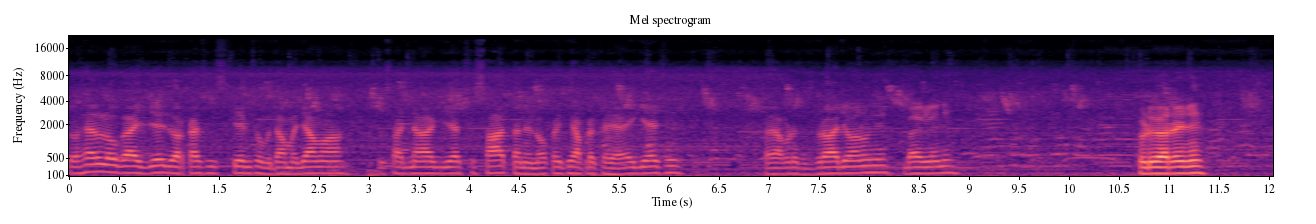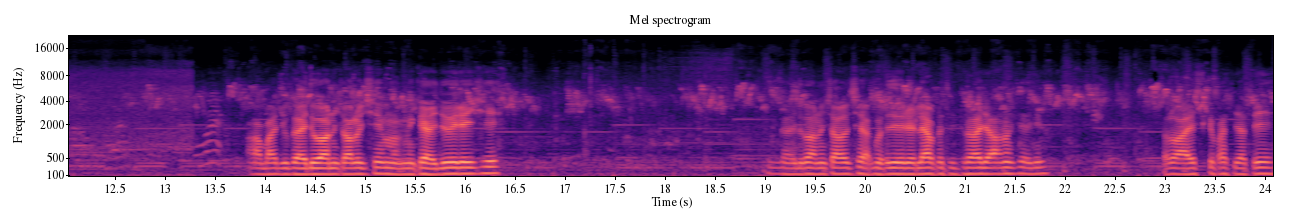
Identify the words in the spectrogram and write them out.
તો હેલો ગાય જય દ્વારકાશી કેમ છો? બધા મજામાં? તો સાંજના ગયા છે સાત અને નોકરીથી આપણે ઘરે આવી ગયા છે હવે આપણે સુધરા જવાનું છે બાઇક લઈને. થોડી વાર રહીને. આ બાજુ ગાય દોવાનું ચાલુ છે, મમ્મી ગાય દોઈ રહી છે. ગાય દોવાનું ચાલુ છે આગળ દોઈ એટલે આપણે સુધરા જવાનું છે હજી. ચલો આયુષ કે પાછી જાતે.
